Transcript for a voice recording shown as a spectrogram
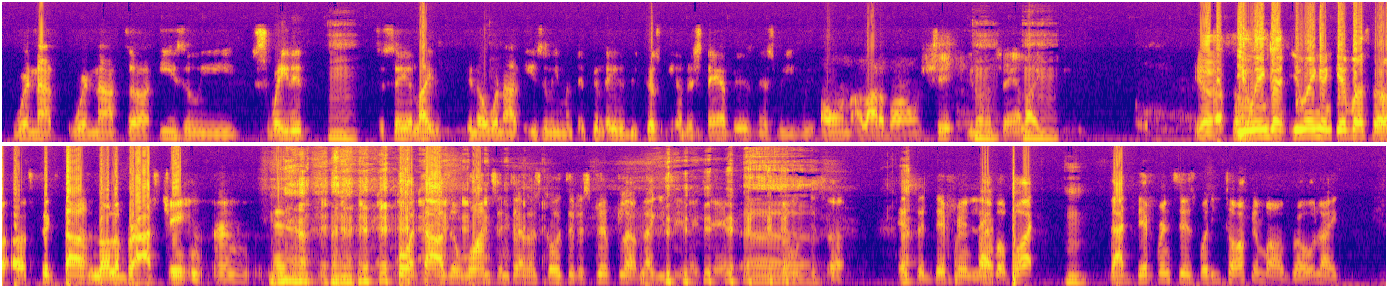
we're not we're not uh, easily swayed Mm. to say it lightly. You know, we're not easily manipulated because we understand business. We we own a lot of our own shit. You know what I'm saying? Like, Mhm. Yeah, So- you ain't gonna you ain't gonna give us a, a six thousand dollar brass chain and, and four thousand once and tell us go to the strip club. Like you see what I'm saying? so it's a it's a different level, but Hmm. that difference is what he talking about, bro. Like.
